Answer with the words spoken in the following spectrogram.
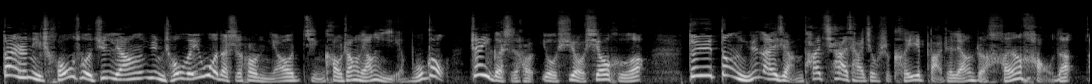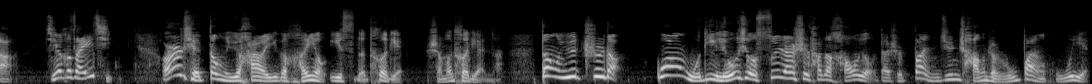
但是你筹措军粮、运筹帷幄的时候，你要仅靠张良也不够，这个时候又需要萧何。对于邓禹来讲，他恰恰就是可以把这两者很好的啊结合在一起。而且邓禹还有一个很有意思的特点，什么特点呢？邓禹知道。光武帝刘秀虽然是他的好友，但是伴君长者如伴虎也。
